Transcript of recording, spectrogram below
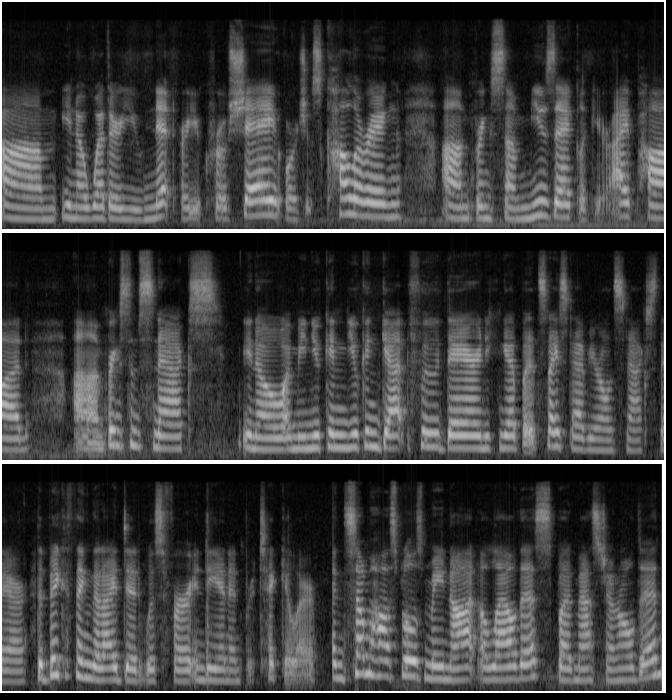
Um, you know whether you knit or you crochet or just coloring. Um, bring some music like your iPod. Um, bring some snacks you know i mean you can you can get food there and you can get but it's nice to have your own snacks there. The big thing that i did was for indiana in particular. And some hospitals may not allow this but mass general did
